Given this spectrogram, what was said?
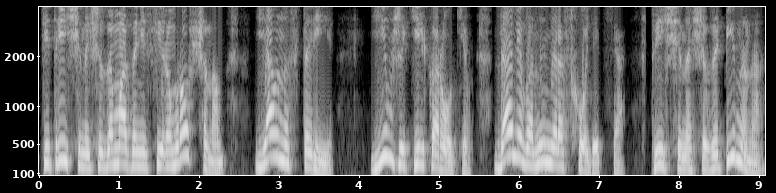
Ті тріщини, що замазані сірим розчином, явно старі, їм вже кілька років. Далі вони не розходяться. Тріщина, що запінена,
